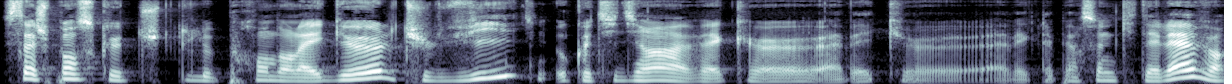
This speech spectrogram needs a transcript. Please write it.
Ça, je pense que tu te le prends dans la gueule, tu le vis au quotidien avec, euh, avec, avec la personne qui t'élève.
